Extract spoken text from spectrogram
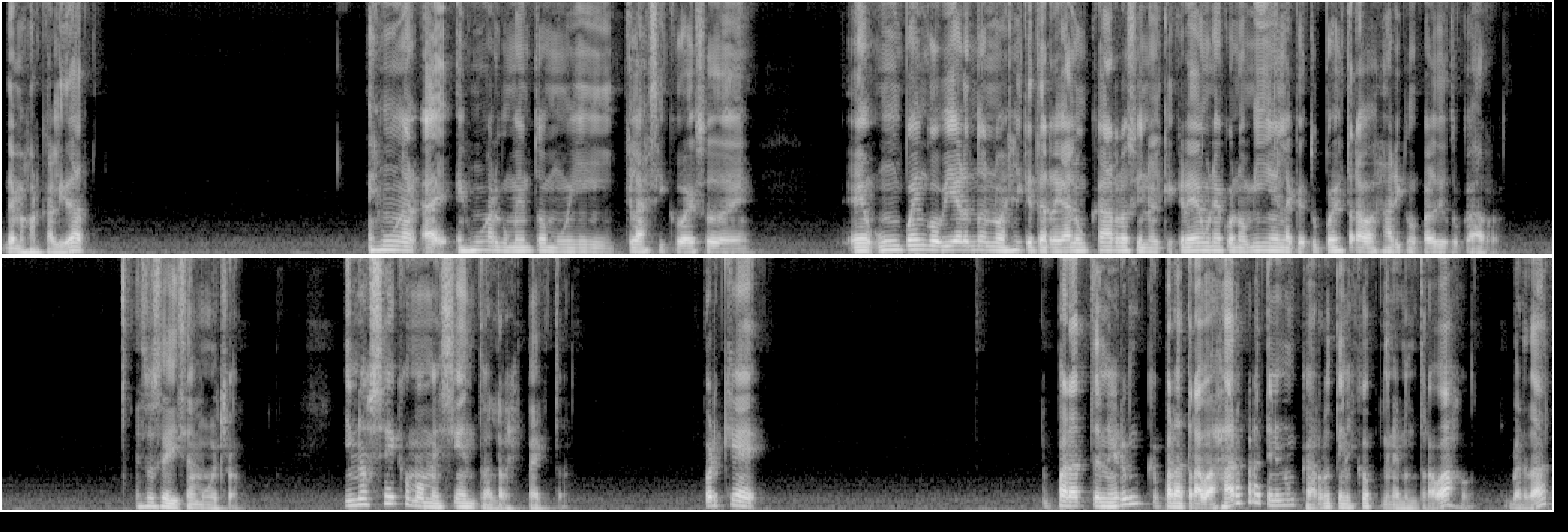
de mejor calidad es un, es un argumento muy clásico eso de eh, un buen gobierno no es el que te regala un carro, sino el que crea una economía en la que tú puedes trabajar y comprarte tu carro. Eso se dice mucho. Y no sé cómo me siento al respecto. Porque para tener un para trabajar para tener un carro tienes que obtener un trabajo, ¿verdad?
